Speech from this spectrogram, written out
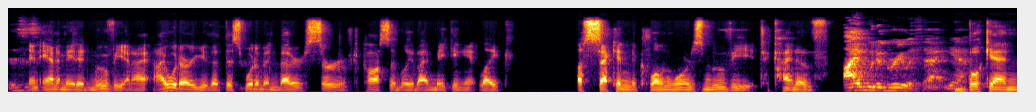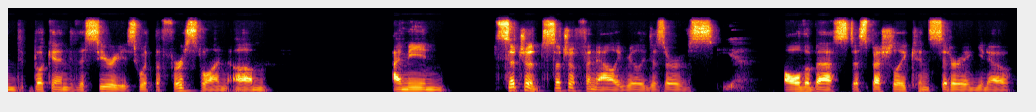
is an animated movie. And I, I would argue that this would have been better served possibly by making it like a second Clone Wars movie to kind of I would agree with that. Yeah. bookend bookend the series with the first one. Um I mean, such a such a finale really deserves Yeah. All the best, especially considering, you know,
